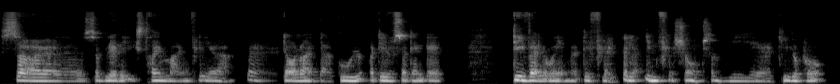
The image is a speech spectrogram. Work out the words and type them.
så, øh, så bliver det ekstremt mange flere øh, dollar, end der er guld, og det er jo så den der devaluering og defla- eller inflation, som vi øh, kigger på.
